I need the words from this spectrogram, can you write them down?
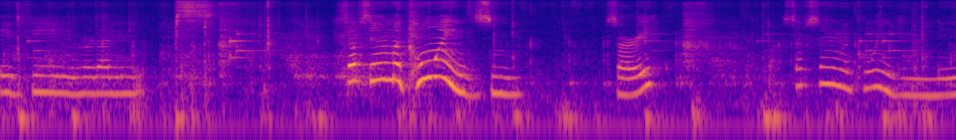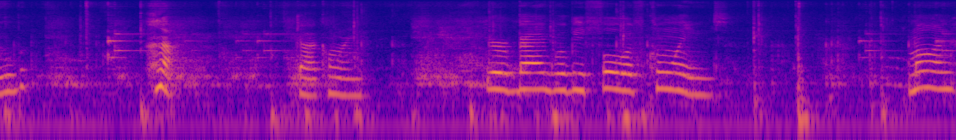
if you heard. Psst. Stop stealing my coins. Sorry. Stop stealing my coins, you noob. Ha. Got a coin. Your bag will be full of coins. Come on.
